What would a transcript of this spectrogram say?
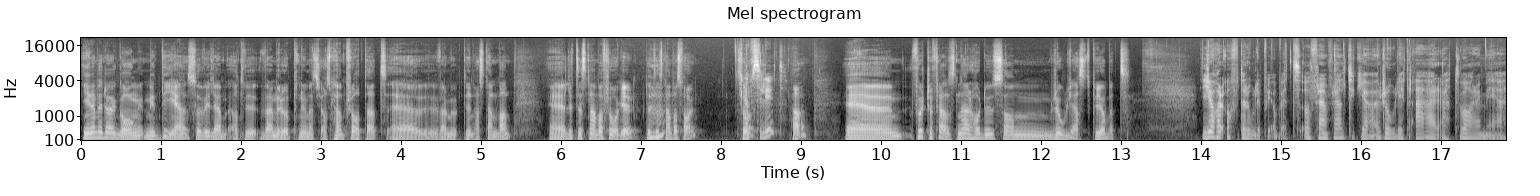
innan vi drar igång med det så vill jag att vi värmer upp, nu mest jag som har pratat, eh, värmer upp dina stämband. Eh, lite snabba frågor, lite mm. snabba svar. Så. Absolut. Ja. Eh, först och främst, när har du som roligast på jobbet? Jag har ofta roligt på jobbet och framförallt tycker jag roligt är att vara med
